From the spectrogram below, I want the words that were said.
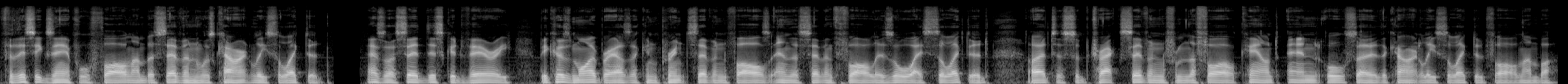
For this example, file number 7 was currently selected. As I said, this could vary. Because my browser can print 7 files and the 7th file is always selected, I had to subtract 7 from the file count and also the currently selected file number.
